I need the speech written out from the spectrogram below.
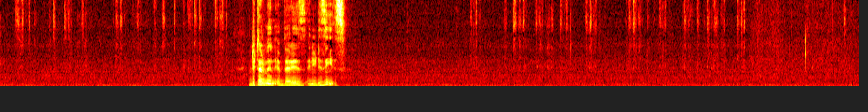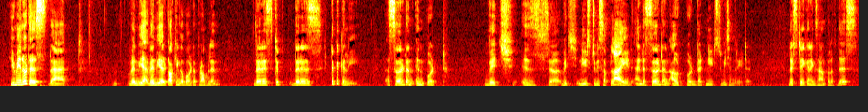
determine if there is any disease. You may notice that when we are, when we are talking about a problem, there is, tip, there is typically a certain input which, is, uh, which needs to be supplied and a certain output that needs to be generated. Let's take an example of this.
